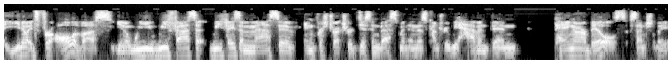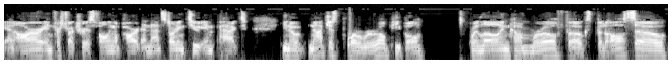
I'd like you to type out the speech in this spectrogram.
you know, it's for all of us. You know, we we face we face a massive infrastructure disinvestment in this country. We haven't been paying our bills essentially, and our infrastructure is falling apart, and that's starting to impact, you know, not just poor rural people or low income rural folks, but also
